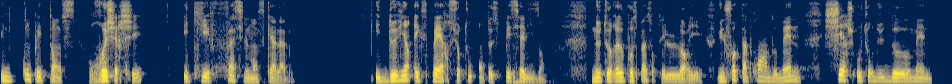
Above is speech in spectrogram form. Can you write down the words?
une compétence recherchée et qui est facilement scalable. Et deviens expert surtout en te spécialisant. Ne te repose pas sur tes lauriers. Une fois que tu apprends un domaine, cherche autour du domaine.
